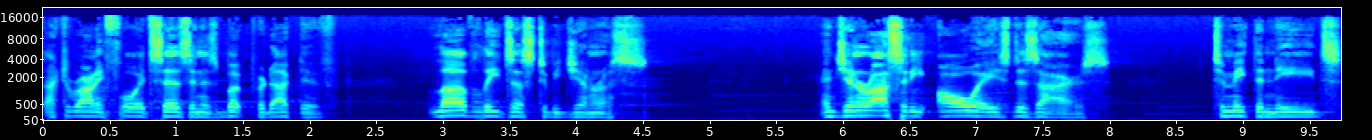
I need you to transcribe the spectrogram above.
Dr. Ronnie Floyd says in his book, Productive, love leads us to be generous. And generosity always desires to meet the needs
